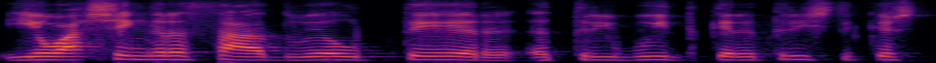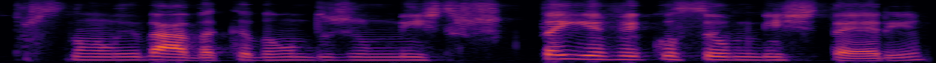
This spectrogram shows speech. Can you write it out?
e eu acho engraçado ele ter atribuído características de personalidade a cada um dos ministros que têm a ver com o seu ministério,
